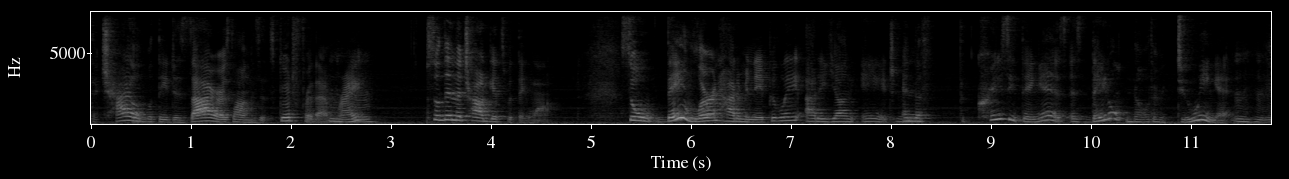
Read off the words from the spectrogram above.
the child what they desire as long as it's good for them, right? Mm-hmm. So then the child gets what they want. So they learn how to manipulate at a young age. Mm-hmm. And the the crazy thing is is they don't know they're doing it mm-hmm.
